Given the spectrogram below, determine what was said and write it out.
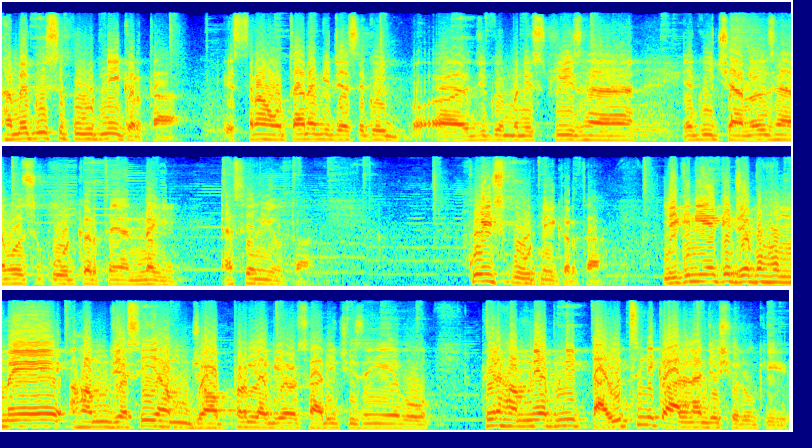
हमें कोई सपोर्ट नहीं करता। इस तरह होता है ना कि जैसे कोई जी, कोई मिनिस्ट्रीज हैं या कोई चैनल्स हैं, वो सपोर्ट करते हैं। नहीं, ऐसे नहीं होता। कोई सपोर्ट नहीं करता। लेकिन ये कि जब हमें, हम जैसे ही हम जॉब पर लगे और सारी चीज़ें ये वो, फिर हमने अपनी टाइप्स निकालना जो शुरू की,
